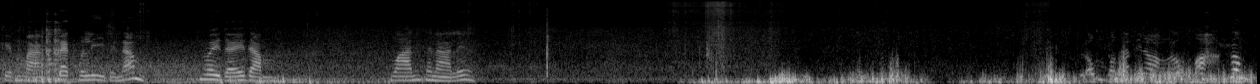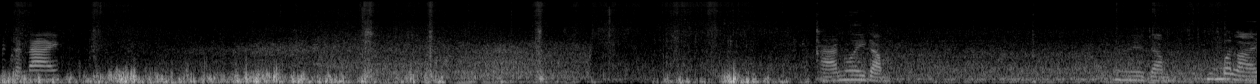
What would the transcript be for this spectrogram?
เก็บหมากแบ ล็คเบอร์รี่ไปน้ำหน่วยใดดำหวานขนาดเลยลมบ่ครับพี่น้องลมบ่ลมเป็นตะนายขาหน่วยดำหน่วยดำนุ่มบหลาย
